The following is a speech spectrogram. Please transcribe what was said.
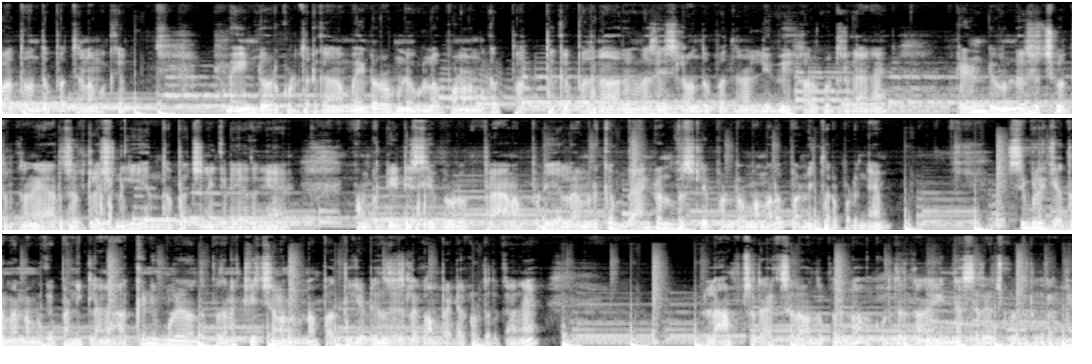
பார்த்து வந்து பார்த்தீங்கன்னா நமக்கு மெயின் டோர் கொடுத்துருக்காங்க. மெயின் டோர் பண்ணி உள்ளே போனால் நமக்கு பத்துக்கு பதினாறுங்கிற சைஸில் வந்து பார்த்தீங்கன்னா லிவிங் ஹால் கொடுத்துருக்காங்க. ரெண்டு விண்டோஸ் வச்சு கொடுத்துருக்காங்க. ஏர் சர்க்குலேஷனுக்கு எந்த பிரச்சனையும் கிடையாதுங்க. நமக்கு டிடிசி போடு பிளான் அப்படி எல்லாம் இருக்குது பேங்க் லோன் ஃபெசிலிட்டி பண்ணுற மாதிரி இருந்தாலும் பண்ணி தரப்படுங்க. சிபிலுக்கு ஏற்ற மாதிரி நமக்கு பண்ணிக்கலாங்க. அக்னி மூலையில் வந்து பார்த்தீங்கன்னா கிச்சன் வந்து பத்துக்கு கேட்டுங்க சைஸில் காம்பேக்டாக கொடுத்துருக்காங்க. லாப்ஸ்டர் ரேக்ஸ் வந்து பார்த்தீங்கன்னா கொடுத்துருக்காங்க. இன்னர் வச்சு கொடுத்துருக்காங்க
